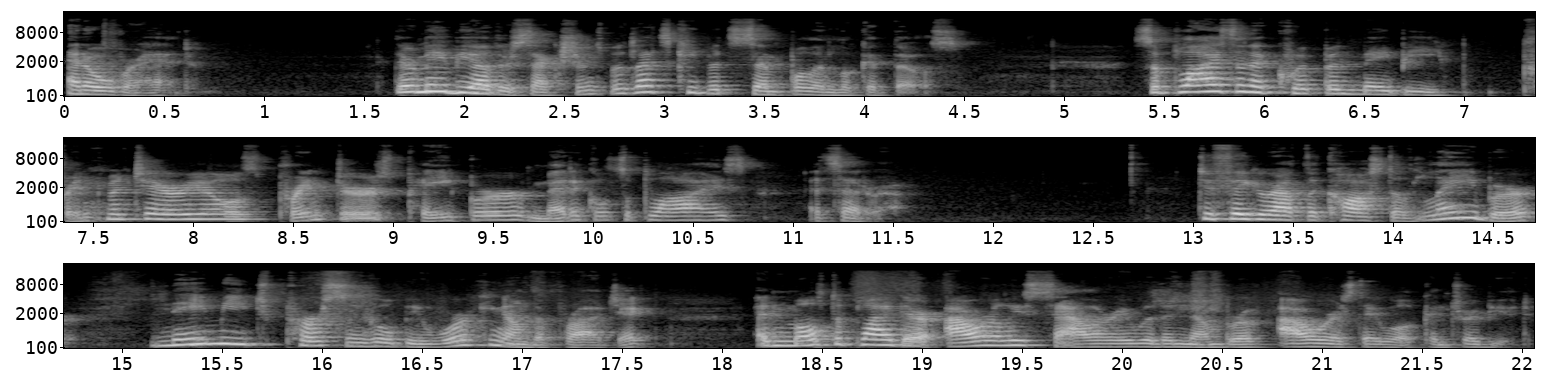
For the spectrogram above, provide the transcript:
and overhead. There may be other sections, but let's keep it simple and look at those. Supplies and equipment may be print materials, printers, paper, medical supplies, etc. To figure out the cost of labor, name each person who will be working on the project and multiply their hourly salary with the number of hours they will contribute.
